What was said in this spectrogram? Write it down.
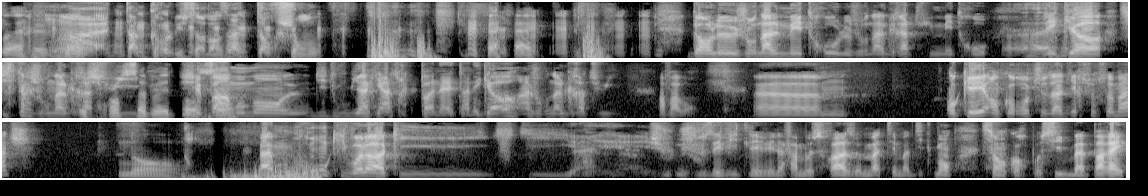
Ouais, t'as encore lu ça dans un torchon. Dans le journal Métro, le journal gratuit Métro. Les gars, si c'est un journal gratuit, je sais pas, un moment, euh, dites-vous bien qu'il y a un truc pas net, hein, les gars, un journal gratuit. Enfin bon. Euh, Ok, encore autre chose à dire sur ce match? Non. Bah, Moucron qui, voilà, qui. qui- qui- euh, je, je vous évite les- la fameuse phrase mathématiquement, c'est encore possible. Bah, pareil,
